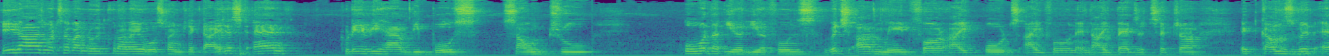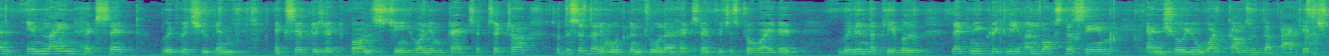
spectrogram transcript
Hey guys, what's up? I'm Rohit Khurana, your host on Intellect Digest, and today we have the Bose Sound True over-the-ear earphones, which are made for iPods, iPhone, and iPads, etc. It comes with an inline headset with which you can accept reject calls, change volume tracks, etc. So this is the remote controller headset which is provided within the cable. Let me quickly unbox the same and show you what comes with the package.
